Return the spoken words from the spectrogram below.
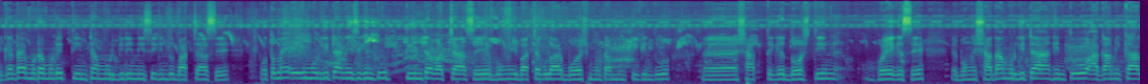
এখানটায় মোটামুটি তিনটা মুরগির নিচে কিন্তু বাচ্চা আছে। প্রথমে এই মুরগিটা নিচে কিন্তু তিনটা বাচ্চা আছে এবং এই বাচ্চাগুলোর বয়স মোটামুটি কিন্তু সাত থেকে দশ দিন হয়ে গেছে এবং সাদা মুরগিটা কিন্তু আগামীকাল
